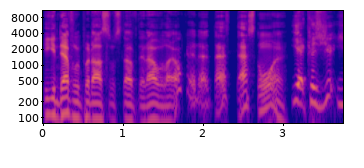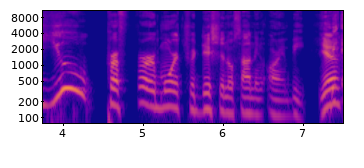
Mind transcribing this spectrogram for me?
he can definitely put out some stuff that I was like, okay, that that's that's the one. Yeah, because you you prefer more traditional sounding R and B. Yeah, and,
